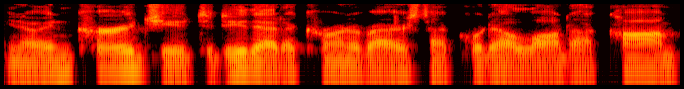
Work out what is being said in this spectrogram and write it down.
you know, encourage you to do that at coronavirus.cordelllaw.com.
